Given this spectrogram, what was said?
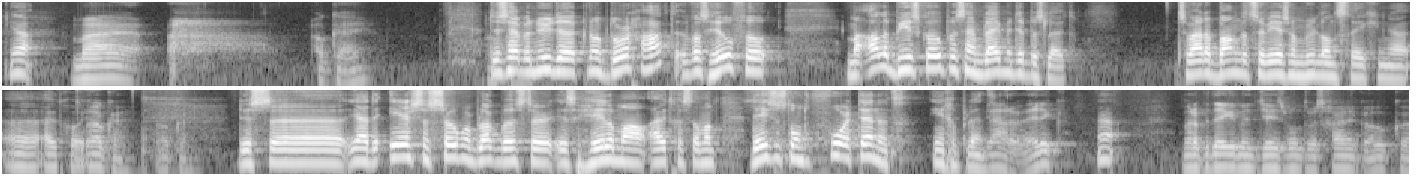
Ja. Maar, oké. Dus ze hebben nu de knoop doorgehakt. Er was heel veel. Maar alle bioscopen zijn blij met dit besluit. Ze waren bang dat ze weer zo'n Mulan-streek gingen eh, uitgooien. Oké, oké. Dus eh, ja, de eerste zomerblockbuster is helemaal uitgesteld. Want deze stond voor Tenet ingepland. Ja, dat weet ik. Maar dat betekent met James Bond waarschijnlijk ook eh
